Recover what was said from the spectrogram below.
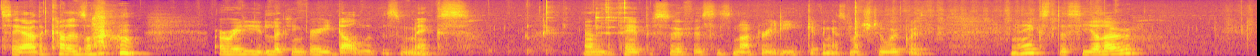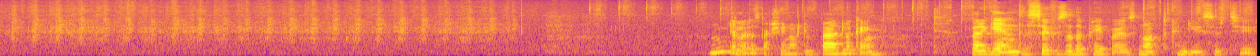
So yeah, the colors are already looking very dull with this mix. And the paper surface is not really giving us much to work with. Next, this yellow. Hmm, yellow is actually not bad looking. But again, the surface of the paper is not conducive to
